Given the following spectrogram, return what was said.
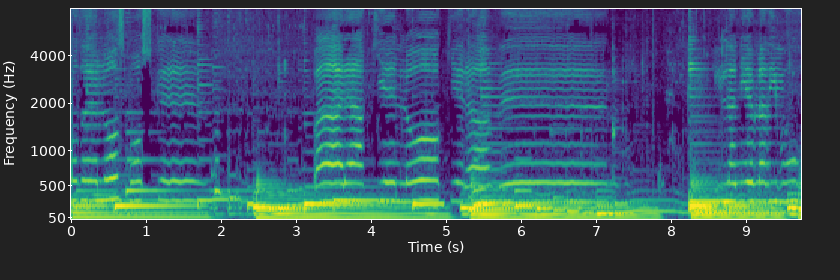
De los bosques para quien lo quiera ver. Y la niebla dibuja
